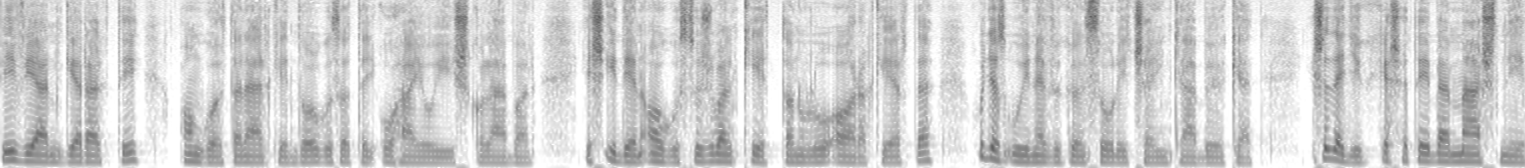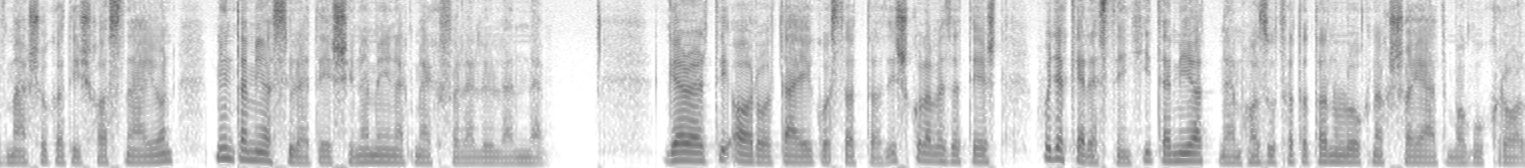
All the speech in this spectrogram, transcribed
Vivian Gerakti angol tanárként dolgozott egy ohiói iskolában, és idén augusztusban két tanuló arra kérte, hogy az új nevükön szólítsa inkább őket, és az egyikük esetében más névmásokat is használjon, mint ami a születési nemének megfelelő lenne. Gerarty arról tájékoztatta az iskolavezetést, hogy a keresztény hite miatt nem hazudhat a tanulóknak saját magukról.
